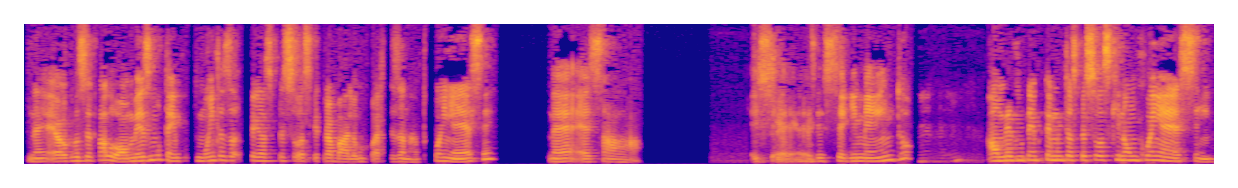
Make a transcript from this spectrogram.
Né? É o que você falou. Ao mesmo tempo que muitas das pessoas que trabalham com artesanato conhecem né, essa esse, esse segmento. Uhum. Ao mesmo tempo, tem muitas pessoas que não conhecem.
